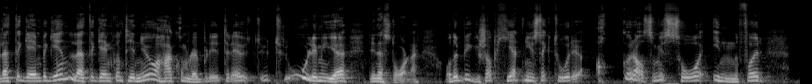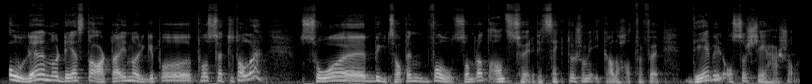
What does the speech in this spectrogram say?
Let the game begin, let the game continue. Og her kommer det til å bli utrolig mye de neste årene. Og det bygger seg opp helt nye sektorer, akkurat som vi så innenfor olje. Når det starta i Norge på, på 70-tallet, så eh, bygde det seg opp en voldsom bl.a. servicesektor som vi ikke hadde hatt fra før. Det vil også skje her sånn.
